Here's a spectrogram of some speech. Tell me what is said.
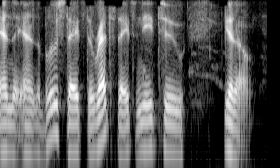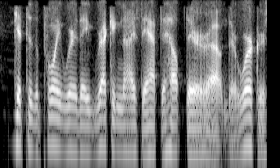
and the and the blue states, the red states need to, you know, get to the point where they recognize they have to help their uh, their workers,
